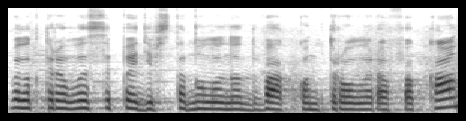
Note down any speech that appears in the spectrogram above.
В електровелосипеді встановлено два контролера Facan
